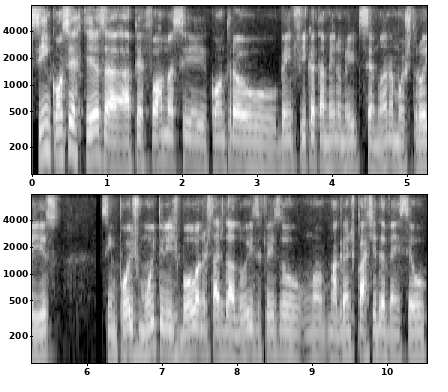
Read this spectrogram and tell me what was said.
Sim, com certeza. A performance contra o Benfica também no meio de semana mostrou isso se impôs muito em Lisboa, no Estádio da Luz, e fez o, uma, uma, grande partida, venceu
